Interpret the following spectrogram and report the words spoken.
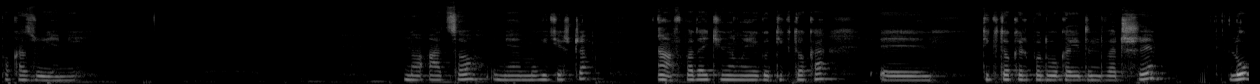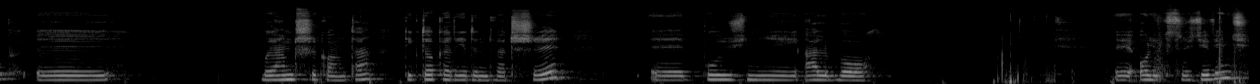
pokazuje mi. No a co miałem mówić jeszcze? A, wpadajcie na mojego TikToka. y, TikToker podłoga 123 lub y, bo ja mam trzy konta. TikToker 123 y, później albo y, Olix 69,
